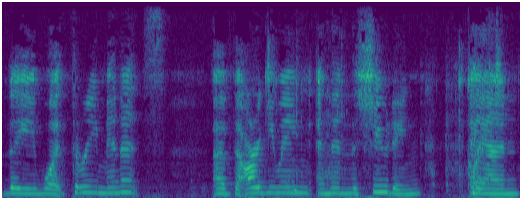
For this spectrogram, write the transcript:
the what three minutes of the arguing and then the shooting, Correct. and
